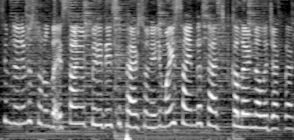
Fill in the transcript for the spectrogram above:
Eğitim dönemi sonunda Esenyurt Belediyesi personeli Mayıs ayında sertifikalarını alacaklar.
